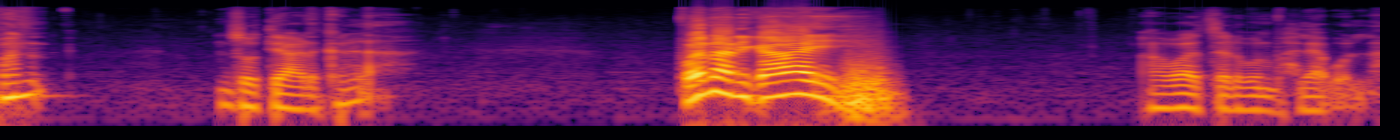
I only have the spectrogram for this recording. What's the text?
पण जोत्या अडकळला पण आणि काय? आवाज चढवून भाल्या बोलला.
